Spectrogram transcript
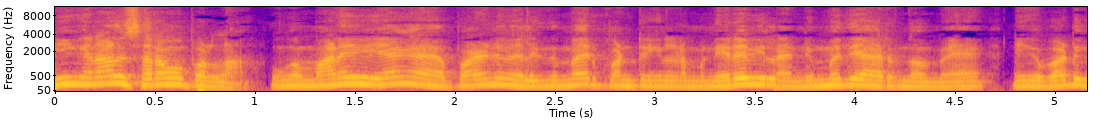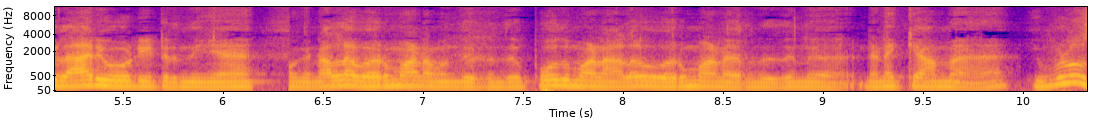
நீங்கனாலும் சிரமப்படலாம். உங்க மனைவி ஏங்க பழனிவேல் இந்த மாதிரி பண்றீங்களா? நம்ம நிறைவில் நிம்மதியா இருந்தோமே. நீங்க பாட்டுக்கு லாரி ஓட்டிட்டு இருந்தீங்க. உங்களுக்கு நல்ல வருமானம் வந்து இருந்தது போதுமான அளவு வருமானம் இருந்ததுன்னு நினைக்காம இவ்வளவு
